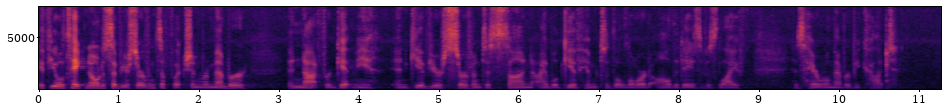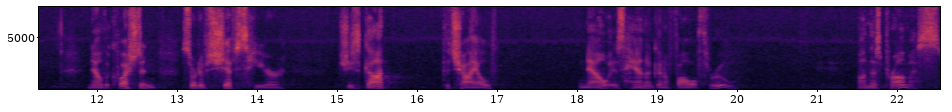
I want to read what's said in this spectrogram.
if you will take notice of your servant's affliction, remember and not forget me and give your servant a son. I will give him to the Lord all the days of his life. His hair will never be cut. Now, the question sort of shifts here. She's got the child. Now, is Hannah going to follow through on this promise?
